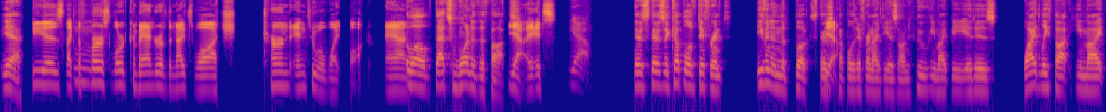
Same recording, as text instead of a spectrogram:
Yeah, He is like the Mhm. first Lord Commander of the Night's Watch turned into a White Walker. And well, that's one of the thoughts. yeah, it's Yeah. there's there's a couple of different even in the books there's Yeah. a couple of different ideas on who he might be it is widely thought he might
